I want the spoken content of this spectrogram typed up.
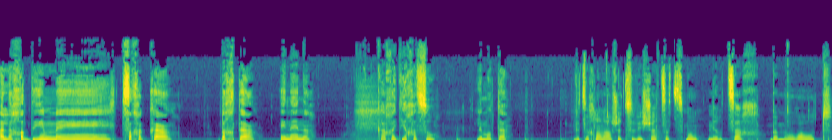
על אחדים אה, צחקה, בכתה, איננה. ככה התייחסו למותה. וצריך לומר שצבי שץ עצמו נרצח במאורעות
